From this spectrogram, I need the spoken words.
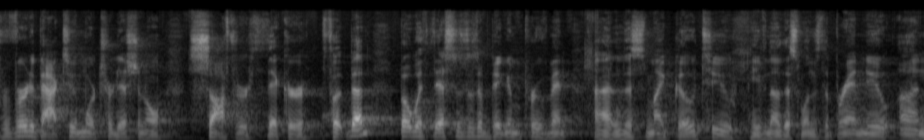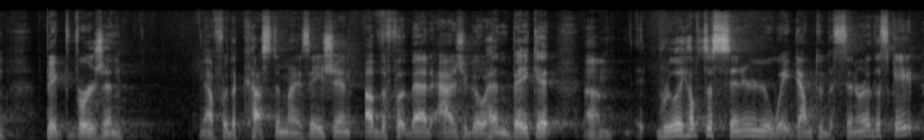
reverted back to a more traditional, softer, thicker footbed. But with this, this is a big improvement. Uh, and this is my go-to, even though this one's the brand new unbaked version. Now for the customization of the footbed as you go ahead and bake it, um, it really helps to center your weight down through the center of the skate.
